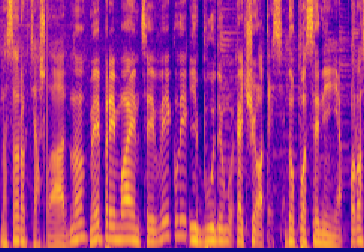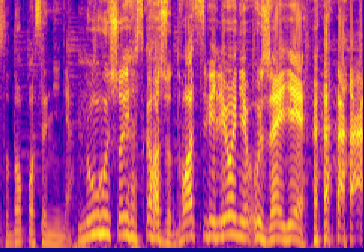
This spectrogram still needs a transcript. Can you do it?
На 40 тяжко. Ладно, ми приймаємо цей виклик і будемо качатися. До посиніння. Просто до посиніння. Ну, що я скажу? 20 мільйонів уже є. Ха-ха-ха.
